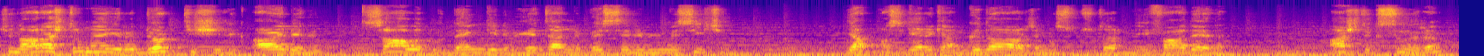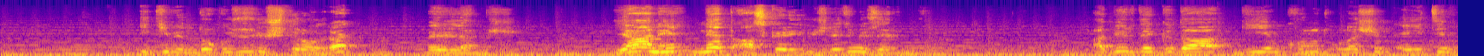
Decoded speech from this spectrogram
Şimdi araştırmaya göre 4 kişilik ailenin sağlıklı, dengeli ve yeterli beslenebilmesi için yapması gereken gıda harcaması tutarını ifade eden açlık sınırı 2903 lira olarak belirlenmiş. Yani net asgari ücretin üzerinde. Ha bir de gıda, giyim, konut, ulaşım, eğitim,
